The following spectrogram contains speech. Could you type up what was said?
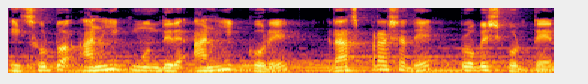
এই ছোট আনহিক মন্দিরে আনহিক করে রাজপ্রাসাদে প্রবেশ করতেন।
